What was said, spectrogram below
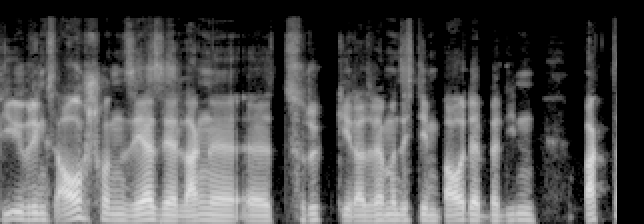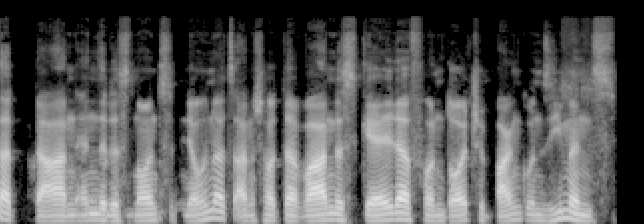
die übrigens auch schon sehr, sehr lange zurückgehen. Also wenn man sich den Bau der Berlin-Bagdad-Bahn Ende des 19. Jahrhunderts anschaut, da waren das Gelder von Deutsche Bank und Siemens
